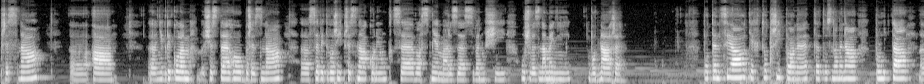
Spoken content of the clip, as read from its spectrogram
přesná eh, a někdy kolem 6. března se vytvoří přesná konjunkce vlastně Marze s Venuší už ve znamení vodnáře. Potenciál těchto tří planet, to znamená Pluta, eh,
